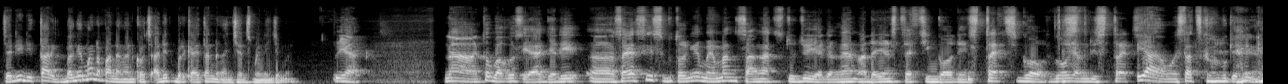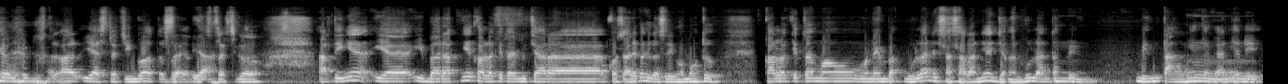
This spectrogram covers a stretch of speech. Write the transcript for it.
Jadi ditarik. Bagaimana pandangan Coach Adit berkaitan dengan change management? Iya. Nah itu bagus ya. Jadi eh, saya sih sebetulnya memang sangat setuju ya dengan adanya stretching goal nih. Stretch goal, goal yang di stretch. Iya, stretch goal mungkin. Iya stretching goal atau Stre- goal yang ya. stretch goal. Artinya ya ibaratnya kalau kita bicara Coach Ari kan juga sering ngomong tuh. Kalau kita mau menembak bulan ya sasarannya jangan bulan tapi Hmm. Bintang gitu kan. Jadi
